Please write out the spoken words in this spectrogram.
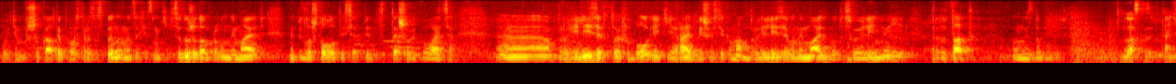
потім шукати простір за спинами захисників. Це дуже добре. Вони мають не підлаштовуватися під те, що відбувається е, в другій лізі. В той футбол, який грають більшості команд в другій лізі, вони мають гнути свою лінію і результат вони здобудуть. Будь ласка, запитання.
